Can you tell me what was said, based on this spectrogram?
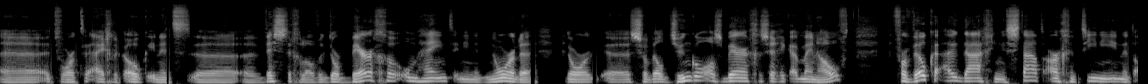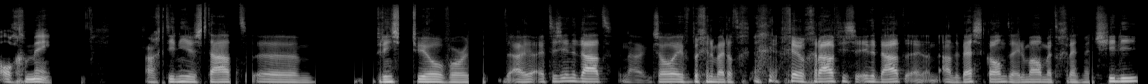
Uh, het wordt eigenlijk ook in het uh, westen, geloof ik, door bergen omheind. En in het noorden door zowel jungle als bergen, zeg ik uit mijn hoofd. Voor welke uitdagingen staat Argentinië in het algemeen? Argentinië staat principieel voor het is inderdaad, nou, ik zal even beginnen bij dat geografische. Inderdaad, aan de westkant, helemaal met de grens met Chili,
